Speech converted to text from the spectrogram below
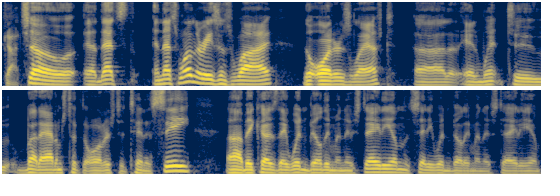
Gotcha. So uh, that's and that's one of the reasons why the Oilers left uh, and went to. Bud Adams took the Oilers to Tennessee uh, because they wouldn't build him a new stadium. The city wouldn't build him a new stadium.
